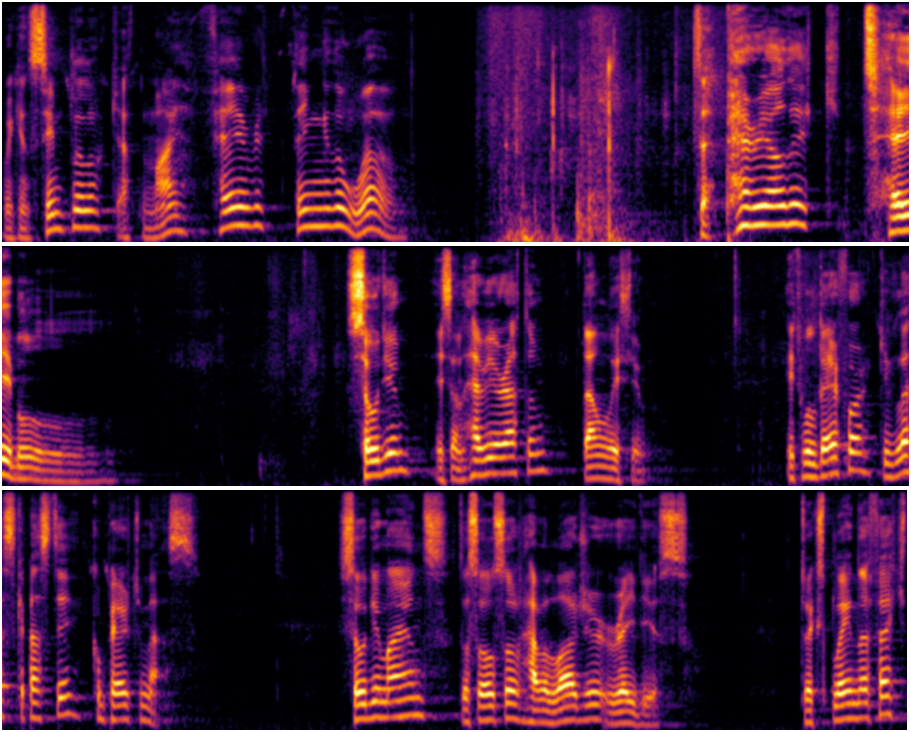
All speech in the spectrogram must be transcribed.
we can simply look at my favorite thing in the world. The periodic table. Sodium is a heavier atom than lithium. It will therefore give less capacity compared to mass. Sodium ions does also have a larger radius. To explain the effect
